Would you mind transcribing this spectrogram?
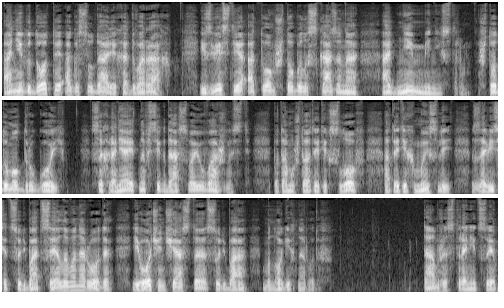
анекдоты о государях, о дворах, известие о том, что было сказано одним министром, что думал другой, сохраняет навсегда свою важность, потому что от этих слов, от этих мыслей зависит судьба целого народа и очень часто судьба многих народов. Там же страницы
